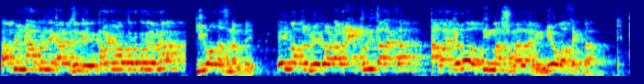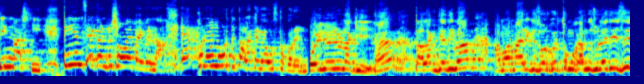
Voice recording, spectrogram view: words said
আপনি এমনি আপনার দিয়ে খারাপ চিন্তা তালাকের ব্যবস্থা করতে না? কি বলতেছেন আপনি? এই মাত্র বিয়ে করেন আবার এক্ষুনি তালাক চান তালাকেরও তিন মাস সময় লাগে নিয়ম আছে একটা। তিন মাস কি? তিন সেকেন্ডের সময় পাইবেন না। এখন এই মুহূর্তে তালাকের ব্যবস্থা করেন। কই লইল নাকি? হ্যাঁ? তালাক দিয়ে দিবা? আমার মায়ের কি জোর করে তোমাকে কান্দে ঝুলাই দিয়েছি?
